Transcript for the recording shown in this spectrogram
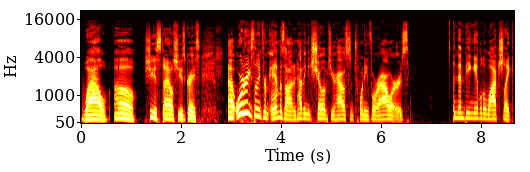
Wow. Oh, she is style, she is grace. Uh, ordering something from Amazon and having it show up to your house in 24 hours and then being able to watch like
